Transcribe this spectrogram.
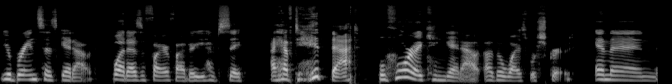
Your brain says get out. But as a firefighter, you have to say, I have to hit that before I can get out, otherwise, we're screwed. And then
